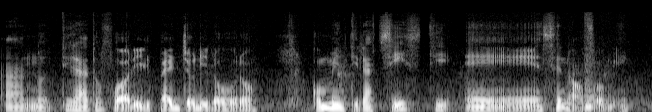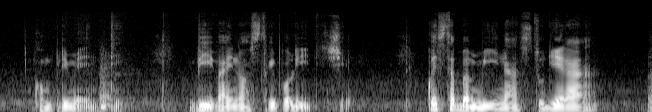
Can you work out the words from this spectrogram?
hanno tirato fuori il peggio di loro commenti razzisti e xenofobi. Complimenti. Viva i nostri politici. Questa bambina studierà, eh,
